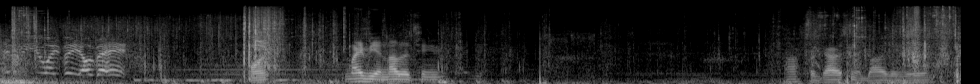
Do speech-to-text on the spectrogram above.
Enemy UAV overhead. What? Might be another team. I forgot it's nobody over here.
